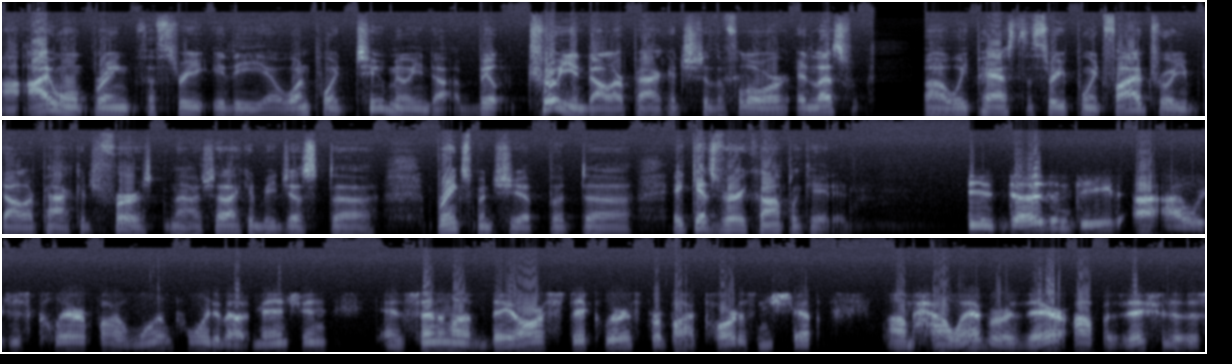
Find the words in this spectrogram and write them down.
uh, I won't bring the three the uh, 1.2 million do- trillion dollar package to the floor unless uh, we pass the 3.5 trillion dollar package first. Now, I said I could be just uh, brinksmanship, but uh, it gets very complicated. It does indeed. I, I would just clarify one point about Manchin and Sinema. They are sticklers for bipartisanship. Um, however, their opposition to this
